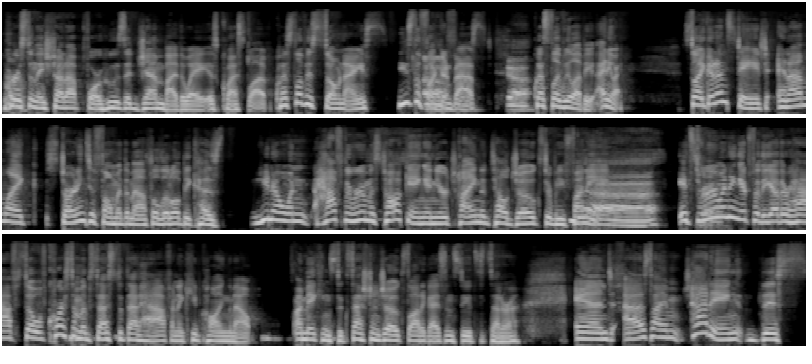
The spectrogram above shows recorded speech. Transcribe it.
person they shut up for, who's a gem, by the way, is Questlove. Questlove is so nice. He's the fucking best. Yeah. Questlove, we love you. Anyway, so I get on stage and I'm like starting to foam at the mouth a little because, you know, when half the room is talking and you're trying to tell jokes or be funny, Yeah. it's Right. ruining it for the other half. So of course I'm obsessed with that half and I keep calling them out. I'm making succession jokes, a lot of guys in suits, etc. And as I'm chatting, this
